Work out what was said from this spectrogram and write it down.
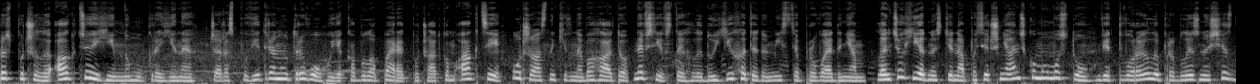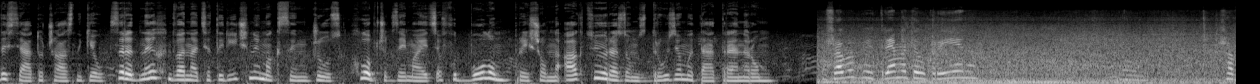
Розпочали акцію гімном України. Через повітряну тривогу, яка була перед початком акції, учасників небагато. Не всі встигли доїхати до місця проведення. Ланцюг єдності на Пасічнянському мосту відтворили приблизно 60 учасників. Серед них 12-річний Максим Джус. Хлопчик займається футболом. Прийшов на акцію разом з друзями та тренером. Щоб підтримати Україну. Щоб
